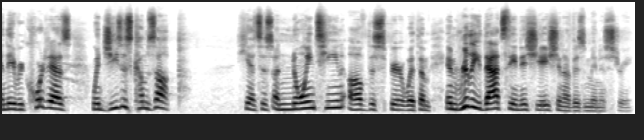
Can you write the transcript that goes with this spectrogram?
And they record it as when Jesus comes up, he has this anointing of the Spirit with him. And really, that's the initiation of his ministry.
